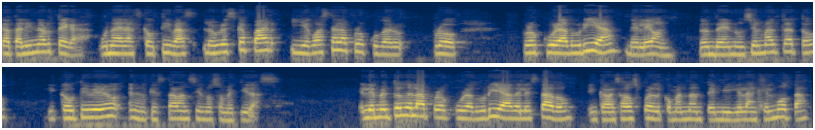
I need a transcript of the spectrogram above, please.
Catalina Ortega, una de las cautivas, logró escapar y llegó hasta la Procuraduría de León, donde denunció el maltrato y cautiverio en el que estaban siendo sometidas. Elementos de la Procuraduría del Estado, encabezados por el comandante Miguel Ángel Mota,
